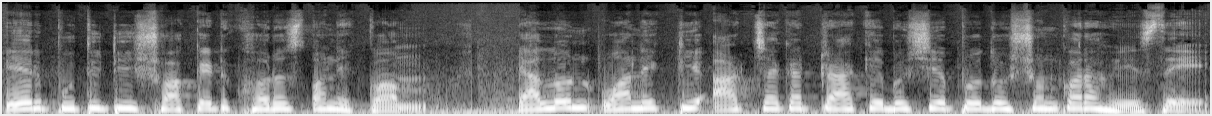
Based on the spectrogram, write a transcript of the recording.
এর প্রতিটি সকেট খরচ অনেক কম। অ্যালন ওয়ান একটি আট চাকা ট্রাকে বসিয়ে প্রদর্শন করা হয়েছে।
